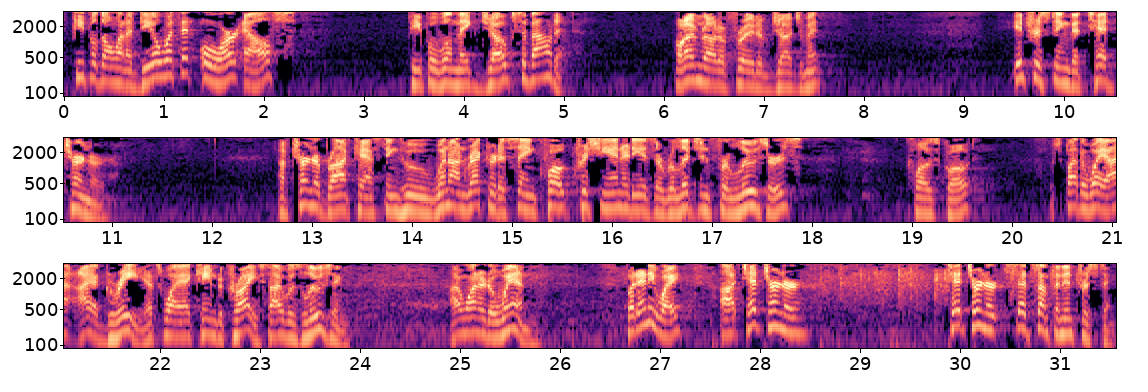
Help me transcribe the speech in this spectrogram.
People don't want to deal with it, or else people will make jokes about it. I'm not afraid of judgment. Interesting that Ted Turner of Turner Broadcasting, who went on record as saying, quote, Christianity is a religion for losers, close quote. Which, by the way, I, I agree. That's why I came to Christ. I was losing. I wanted to win. But anyway, uh, Ted Turner, Ted Turner said something interesting.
